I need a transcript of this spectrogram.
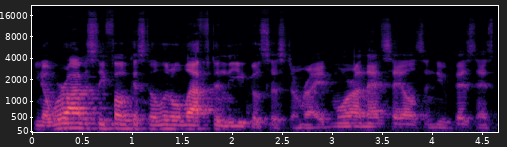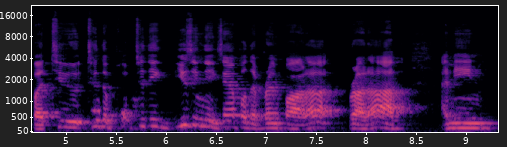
you know, we're obviously focused a little left in the ecosystem, right? More on that sales and new business. But to to the to the using the example that Brent brought up, brought up, I mean,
